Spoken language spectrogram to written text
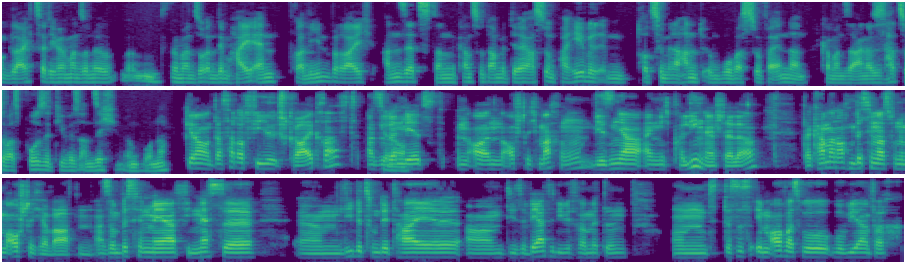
Und gleichzeitig, wenn man so eine, wenn man so in dem High-End-Pralinenbereich ansetzt, dann kannst du damit, ja, hast du ein paar Hebel im, trotzdem in der Hand, irgendwo was zu verändern, kann man sagen. Also es hat so was Positives an sich irgendwo, ne? Genau, und das hat auch viel Strahlkraft. Also genau. wenn wir jetzt einen, einen Aufstrich machen, wir sind ja eigentlich Pralinenhersteller, da kann man auch ein bisschen was von einem Aufstrich erwarten. Also ein bisschen mehr Finesse, ähm, Liebe zum Detail, ähm, diese Werte, die wir vermitteln. Und das ist eben auch was, wo, wo wir einfach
